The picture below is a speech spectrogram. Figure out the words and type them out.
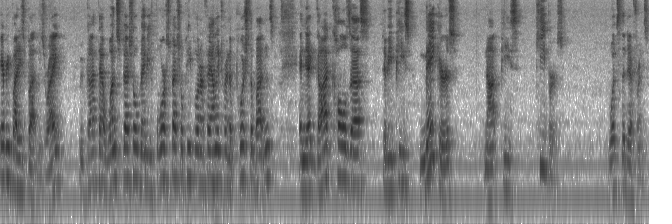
everybody's buttons, right? We've got that one special, maybe four special people in our family trying to push the buttons, and yet God calls us to be peacemakers, not peacekeepers. What's the difference?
